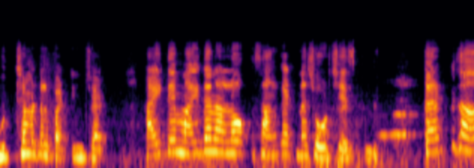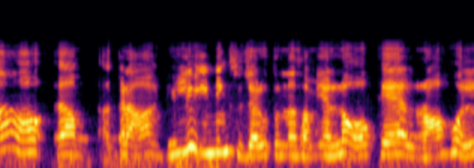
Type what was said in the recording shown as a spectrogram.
ముచ్చమటలు పట్టించాడు. అయితే మైదానంలో ఒక సంఘటన చోటు చేసుకుంది. కరెక్ట్గా అక్కడ ఢిల్లీ ఇన్నింగ్స్ జరుగుతున్న సమయంలో కేఎల్ రాహుల్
